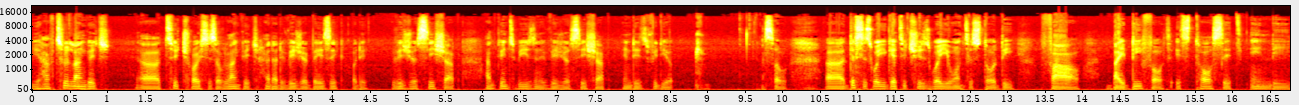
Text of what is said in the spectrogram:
you have two language uh, two choices of language either the Visual Basic or the Visual C Sharp. I'm going to be using the Visual C Sharp in this video so uh, this is where you get to choose where you want to store the file. By default it stores it in the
